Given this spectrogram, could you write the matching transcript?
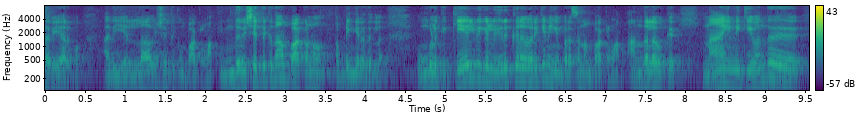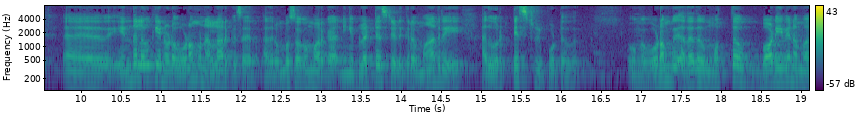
சரியாக இருக்கும். அது எல்லா விஷயத்துக்கும் பார்க்கலாம். இந்த விஷயத்துக்கு தான் பார்க்கணும் அப்படிங்கிறது இல்லை. உங்களுக்கு கேள்விகள் இருக்கிற வரைக்கும் நீங்கள் பிரசனம் பார்க்கலாம். அந்தளவுக்கு நான் இன்றைக்கி வந்து எந்த அளவுக்கு என்னோடய உடம்பு நல்லா இருக்குது சார்? அது ரொம்ப சுகமாக இருக்கா? நீங்கள் பிளட் டெஸ்ட் எடுக்கிற மாதிரி அது ஒரு டெஸ்ட் ரிப்போர்ட் அது. உங்கள் உடம்பு அதாவது மொத்த பாடியவே நம்ம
